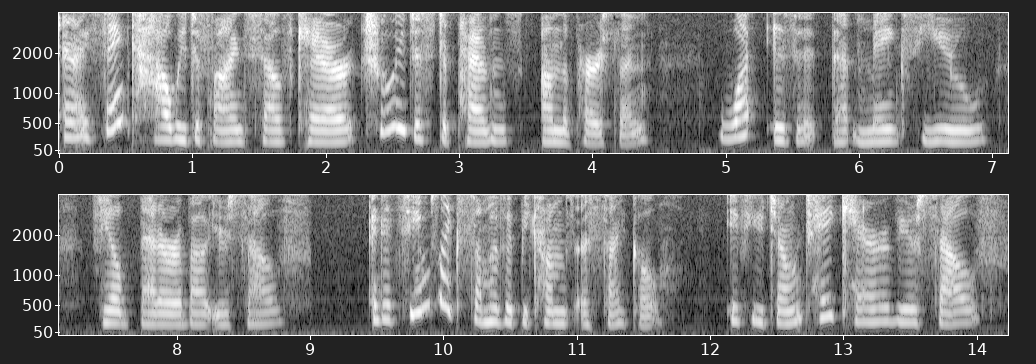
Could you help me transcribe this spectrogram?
And I think how we define self care truly just depends on the person. What is it that makes you feel better about yourself? And it seems like some of it becomes a cycle. If you don't take care of yourself,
